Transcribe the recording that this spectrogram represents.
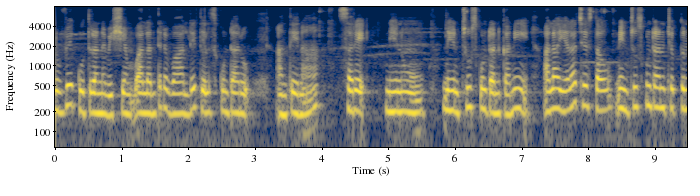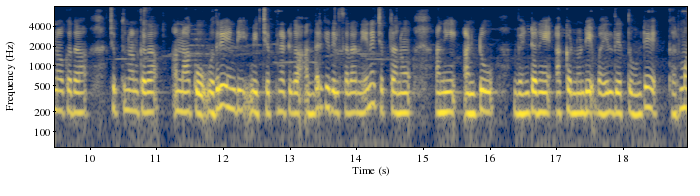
నువ్వే కూతురు అన్న విషయం వాళ్ళంతటా వాళ్ళే తెలుసుకుంటారు. అంతేనా? సరే. నేను నేను చూసుకుంటాను కానీ అలా ఎలా చేస్తావు? నేను చూసుకుంటానని చెప్తున్నావు కదా చెప్తున్నాను కదా నాకు వదిలేయండి మీరు చెప్పినట్టుగా అందరికీ తెలిసేలా నేనే చెప్తాను అని అంటూ వెంటనే అక్కడి నుండి బయలుదేరుతూ ఉంటే కర్మ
